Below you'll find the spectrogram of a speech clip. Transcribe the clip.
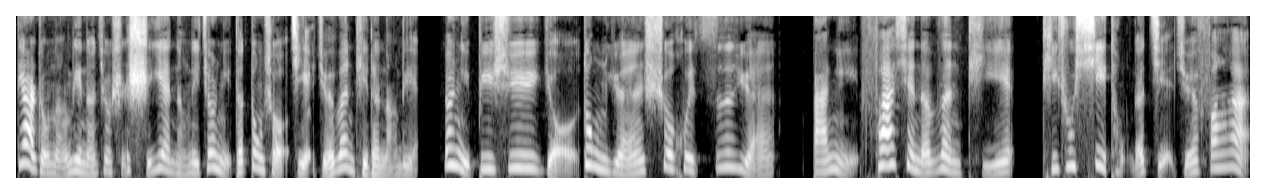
第二种能力呢，就是实验能力，就是你的动手解决问题的能力，就是你必须有动员社会资源，把你发现的问题。提出系统的解决方案，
